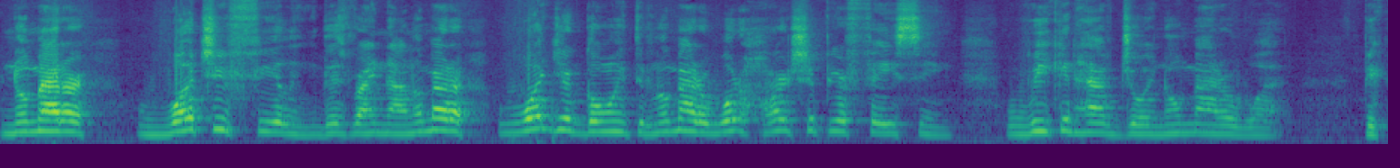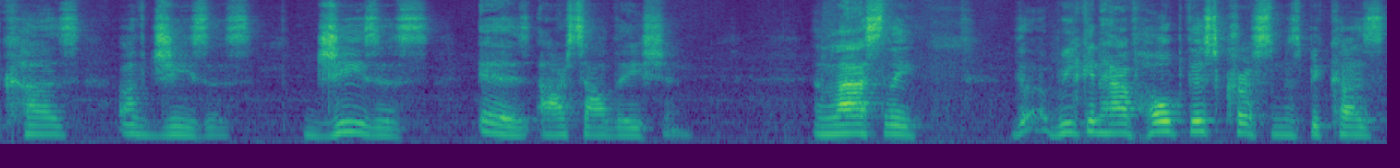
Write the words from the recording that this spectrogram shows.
No matter what you're feeling this right now, no matter what you're going through, no matter what hardship you're facing, we can have joy no matter what because of Jesus. Jesus is our salvation. And lastly, we can have hope this Christmas because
